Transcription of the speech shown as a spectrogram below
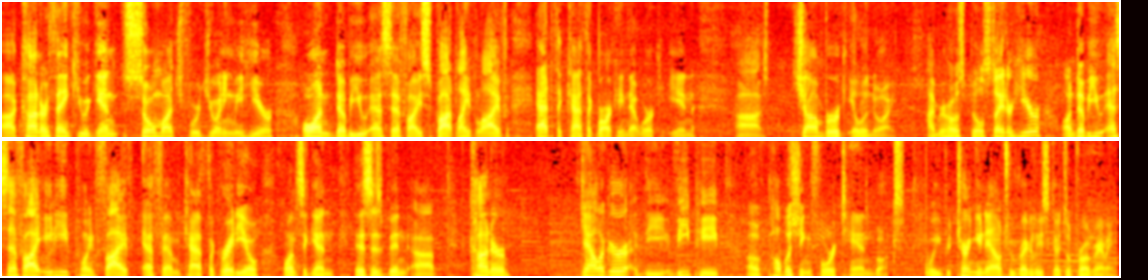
Uh, Connor, thank you again so much for joining me here on WSFI Spotlight Live at the Catholic Marketing Network in uh, Schaumburg, Illinois. I'm your host, Bill Slater, here on WSFI 88.5 FM Catholic Radio. Once again, this has been uh, Connor Gallagher, the VP of Publishing for Tan Books. We return you now to regularly scheduled programming.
